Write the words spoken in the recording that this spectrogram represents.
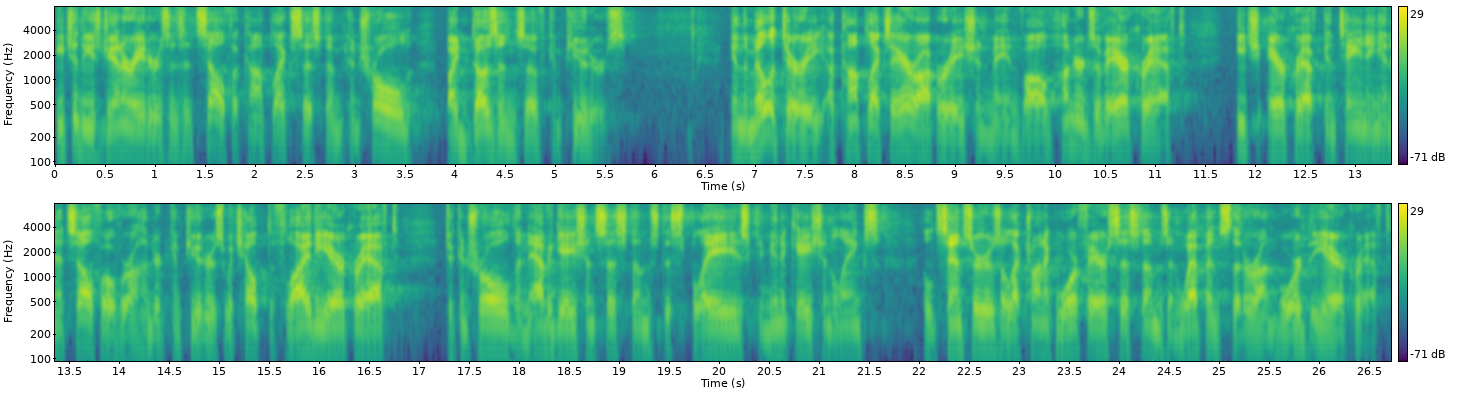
Each of these generators is itself a complex system controlled by dozens of computers. In the military, a complex air operation may involve hundreds of aircraft each aircraft containing in itself over 100 computers which help to fly the aircraft, to control the navigation systems, displays, communication links, sensors, electronic warfare systems, and weapons that are on board the aircraft.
